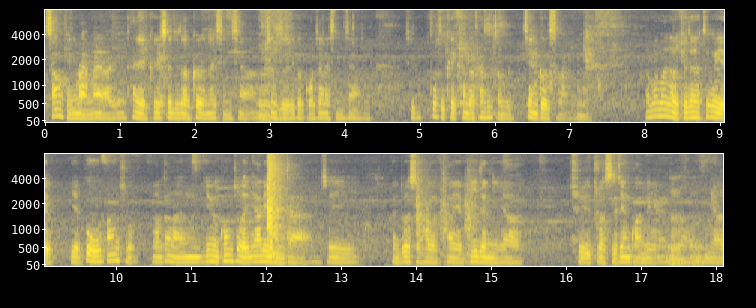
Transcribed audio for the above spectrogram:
商品的买卖而已，它也可以涉及到个人的形象，嗯甚至一个国家的形象就都是可以看到它是怎么建构起来的。嗯那慢慢的，我觉得这个也也不无帮助。然后当然，因为工作压力很大，所以很多时候他也逼着你要去做时间管理，然后？你要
